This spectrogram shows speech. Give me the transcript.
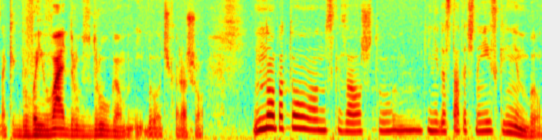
а, как бы воевать друг с другом. И было очень хорошо. Но потом он сказал, что ты недостаточно искренен был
